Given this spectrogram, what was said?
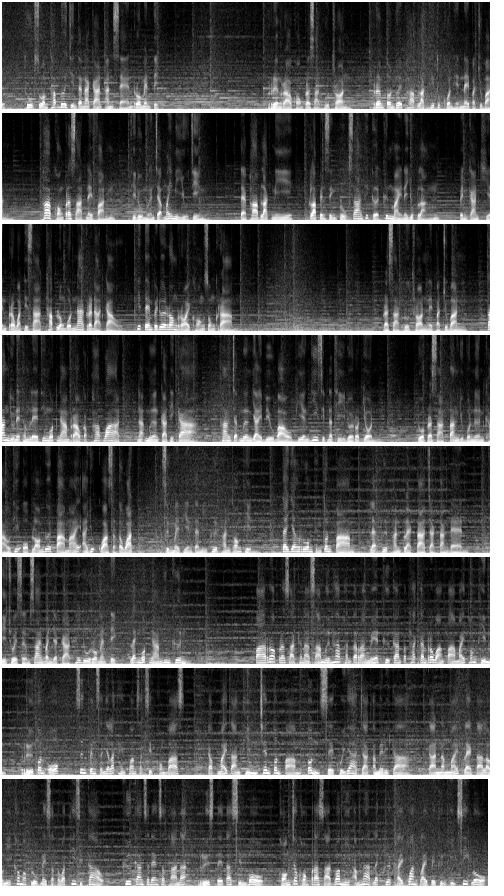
ถูกสวมทับด้วยจินตนาการอันแสนโรแมนติก เรื่องราวของปราสาทบูทรอน เริ่มต้นด้วยภาพลักษณ์ที่ทุกคนเห็นในปัจจุบัน ภาพของปราสาทในฝันที่ดูเหมือนจะไม่มีอยู่จริง แต่ภาพลักษณ์นี้ กลับเป็นสิ่งปลูกสร้างที่เกิดขึ้นใหม่ในยุคหลัง เป็นการเขียนประวัติศาสตร์ทับลงบนหน้ากระดาษเก่า ที่เต็มไปด้วยร่องรอยของสงคราม ปราสาทบรูทรอนในปัจจุบัน ตั้งอยู่ในทำเลที่งดงามราวกับภาพวาด ณเมืองกาติก้าห่างจากเมืองใหญ่บิลเบาเพียง 20 นาทีโดยรถยนต์ ตัวปราสาทตั้งอยู่บนเนินเขาที่โอบล้อมด้วยป่าไม้อายุกว่าศตวรรษ ซึ่งไม่เพียงแต่มีพืชพันธุ์ท้องถิ่น แต่ยังรวมถึงต้นปาล์มและพืชพันธุ์แปลกตาจากต่างแดน ที่ช่วยเสริมสร้างบรรยากาศให้ดูโรแมนติก และงดงามยิ่งขึ้น ป่ารอบปราสาทขนาด 35,000 ตารางเมตร คือการประทะกันระหว่างป่าไม้ท้องถิ่น หรือต้นโอ๊กซึ่งเป็นสัญลักษณ์แห่งความศักดิ์สิทธิ์ของบาส กับไม้ต่างถิ่น เช่นต้นปาล์มต้นเซโคยาจากอเมริกา การนำไม้แปลกตาเหล่านี้เข้ามาปลูกในศตวรรษที่ 19 คือการแสดงสถานะหรือ status symbol ของเจ้าของปราสาทว่ามีอำนาจและเครือข่ายกว้างไกลไปถึงอีกซีกโลก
